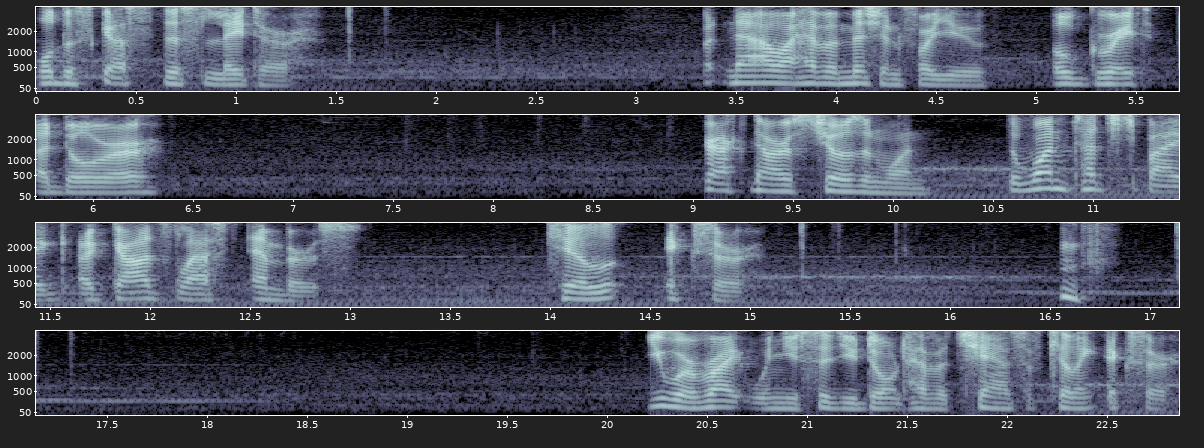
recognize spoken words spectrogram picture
We'll discuss this later. But now I have a mission for you, O great adorer. Draknar's chosen one, the one touched by a god's last embers. Kill Ixer. You were right when you said you don't have a chance of killing Ixer.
